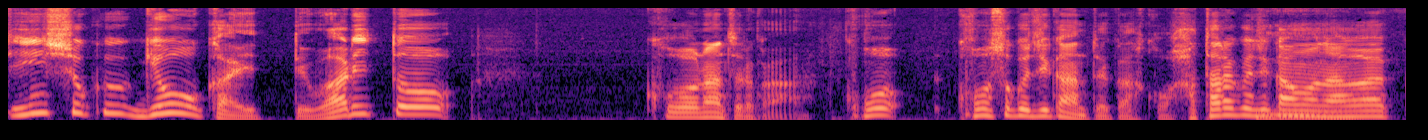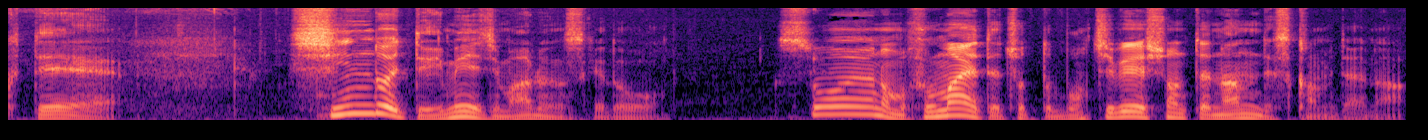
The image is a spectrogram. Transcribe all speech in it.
飲食業界って割と、こうなんていうのかな、こう拘束時間というか、こう働く時間も長くて、しんどいっていうイメージもあるんですけど、そういうのも踏まえてちょっとモチベーションって何ですかみたいな。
